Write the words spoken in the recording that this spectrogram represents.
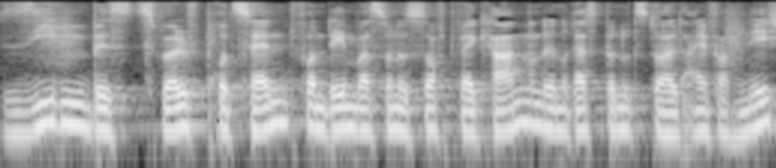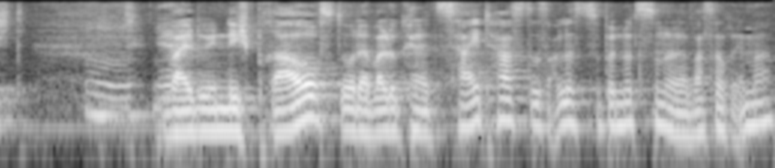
sieben bis zwölf Prozent von dem, was so eine Software kann und den Rest benutzt du halt einfach nicht, mhm, ja. weil du ihn nicht brauchst oder weil du keine Zeit hast, das alles zu benutzen oder was auch immer.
